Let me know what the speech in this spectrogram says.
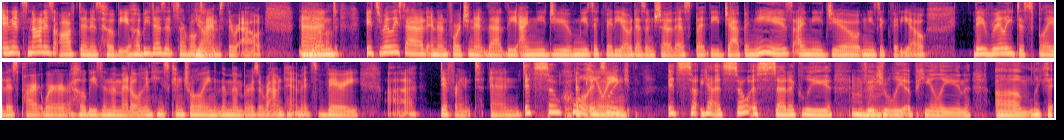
and it's not as often as Hobi. Hobi does it several Yeah. times throughout. Yeah. And it's really sad and unfortunate that the I Need You music video doesn't show this, but the Japanese I Need You music video, they really display this part where Hobi's in the middle and he's controlling the members around him. It's very uh, different and it's so cool. Appealing. It's like it's so yeah, it's so aesthetically Mm-hmm. visually appealing. Um, like the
